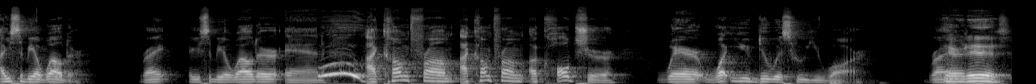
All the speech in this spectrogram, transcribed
I used to be a welder, right? I used to be a welder, and I come from I come from a culture where what you do is who you are, right? There it is.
